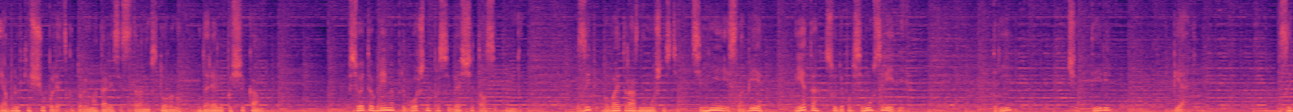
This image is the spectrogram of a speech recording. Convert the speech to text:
и обрывки щупалец, которые мотались из стороны в сторону, ударяли по щекам. Все это время Пригоршня про себя считал секунды. Зыбь бывает разной мощности, сильнее и слабее, и это, судя по всему, среднее. Три, четыре, пять. Зыбь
